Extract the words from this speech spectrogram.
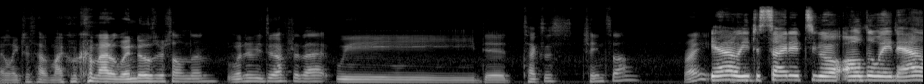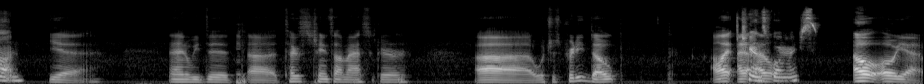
and like just have Michael come out of windows or something. What did we do after that? We did Texas Chainsaw, right? Yeah, we decided to go all the way down. Yeah, and we did uh, Texas Chainsaw Massacre, uh, which was pretty dope. I like I- I- Transformers. oh, oh yeah.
